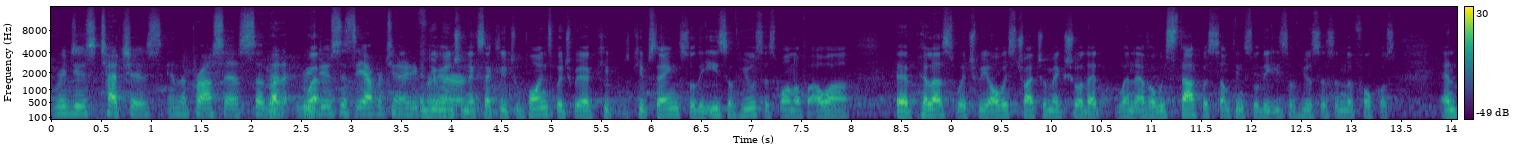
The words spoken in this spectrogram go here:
reduce touches in the process so that right. it reduces well, the opportunity and you error. mentioned exactly two points which we keep keep saying so the ease of use is one of our uh, pillars which we always try to make sure that whenever we start with something so the ease of use is in the focus and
